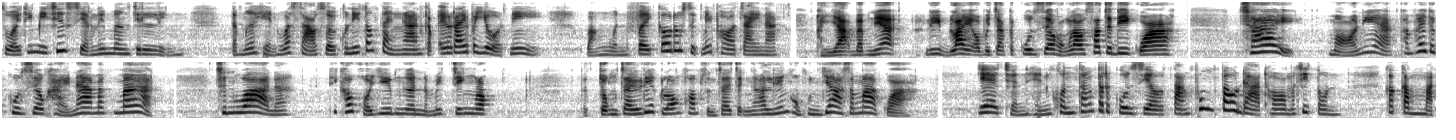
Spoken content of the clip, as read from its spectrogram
สวยที่มีชื่อเสียงในเมืองจินหลิง แต่เมื่อเห็นว่าสาวสวยคนนี้ต้องแต่งงานกับไอ้ไร้ประโยชน์นี่ หวังหวนเฟยก็รู้สึกไม่พอใจนัก ขยะแบบเนี้ยรีบไล่ออกไปจากตระกูลเซลล์ของเราซะจะดีกว่า ใช่ หมอเนี่ยทำให้ตระกูลเซลล์ขายหน้ามากๆ ฉันว่านะ ที่เขาขอยืมเงินน่ะไม่จริงหรอก แต่จงใจเรียกร้องความสนใจจากงานเลี้ยงของคุณย่าซะมากกว่า เย่เฉินเห็นคนทั้งตระกูลเซียวต่างพุ่งเป้าด่าทอมาที่ตน ก็กำหมัด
